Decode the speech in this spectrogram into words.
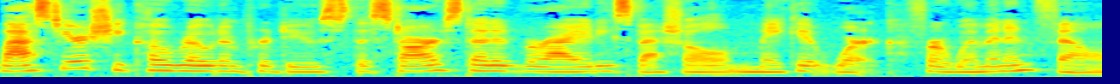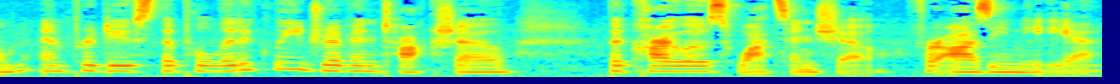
Last year, she co wrote and produced the star studded variety special Make It Work for Women in Film and produced the politically driven talk show the Carlos Watson Show for OZY Media.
